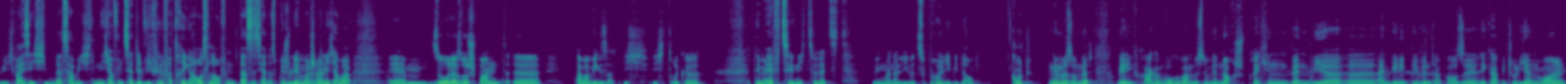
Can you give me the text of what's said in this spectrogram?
ich weiß, ich, das habe ich nicht auf dem Zettel, wie viele Verträge auslaufen. Das ist ja das Problem wahrscheinlich, aber ähm, so oder so spannend. Äh, aber wie gesagt, ich, ich drücke dem FC nicht zuletzt wegen meiner Liebe zu Poldi die Daumen. Gut, nehmen wir so mit. Wäre die Frage, worüber müssen wir noch sprechen, wenn wir äh, ein wenig die Winterpause rekapitulieren wollen?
